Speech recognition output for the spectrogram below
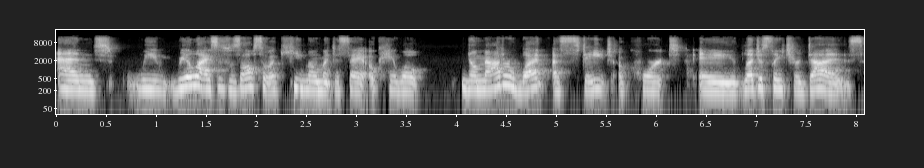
And we realized this was also a key moment to say, okay, well, no matter what a state, a court, a legislature does,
